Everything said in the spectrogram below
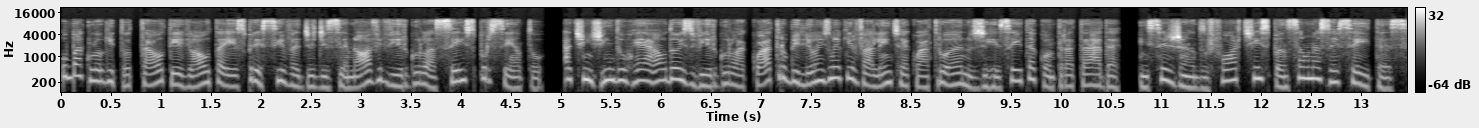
O backlog total teve alta expressiva de 19,6%, atingindo o real 2,4 bilhões o equivalente a quatro anos de receita contratada, ensejando forte expansão nas receitas.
